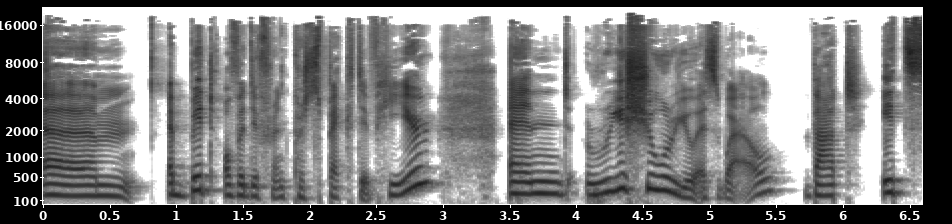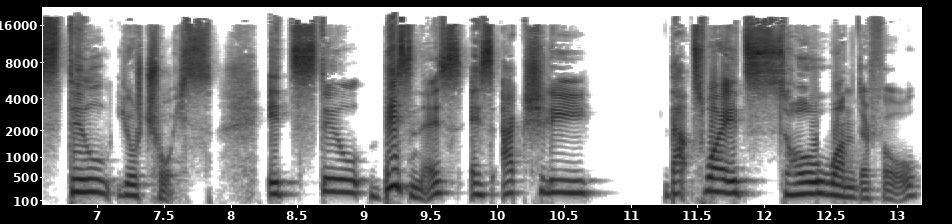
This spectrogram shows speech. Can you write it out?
um, a bit of a different perspective here and reassure you as well that it's still your choice. It's still business is actually that's why it's so wonderful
